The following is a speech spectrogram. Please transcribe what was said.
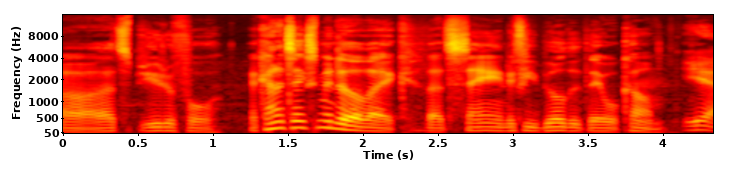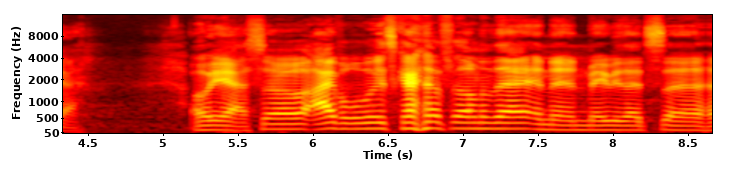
Oh, that's beautiful. It kind of takes me to like that saying, "If you build it, they will come." Yeah. Oh yeah. So I've always kind of fell into that, and then maybe that's uh,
